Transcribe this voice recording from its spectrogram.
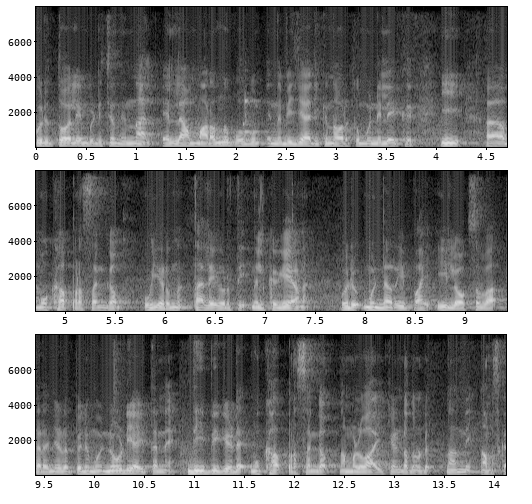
കുരുത്തോലയും പിടിച്ച് നിന്നാൽ എല്ലാം മറന്നു പോകും എന്ന് വിചാരിക്കുന്നവർക്ക് മുന്നിലേക്ക് ഈ മുഖപ്രസംഗം ഉയർന്ന് തലയുർത്തി നിൽക്കുകയാണ്. ഒരു മുന്നറിയിപ്പായി. ഈ ലോക്സഭാ തെരഞ്ഞെടുപ്പിന് മുന്നോടിയായി തന്നെ ദീപികയുടെ മുഖപ്രസംഗം നമ്മൾ വായിക്കേണ്ടതുണ്ട്. നന്ദി. നമസ്കാരം.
